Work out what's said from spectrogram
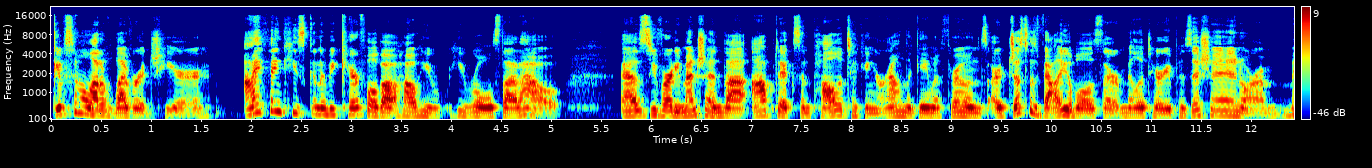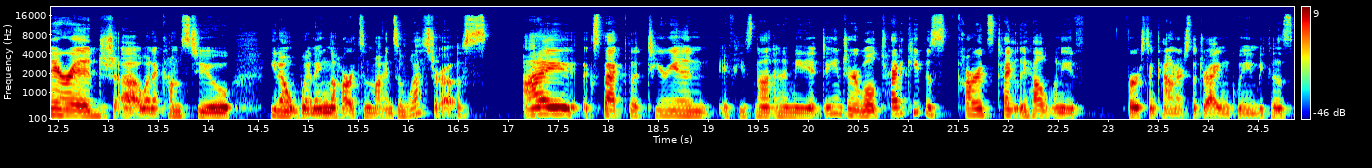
gives him a lot of leverage here. I think he's going to be careful about how he he rolls that out. As you've already mentioned, the optics and politicking around the Game of Thrones are just as valuable as their military position or a marriage uh, when it comes to, you know, winning the hearts and minds of Westeros. I expect that Tyrion, if he's not in immediate danger, will try to keep his cards tightly held when he first encounters the Dragon Queen because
